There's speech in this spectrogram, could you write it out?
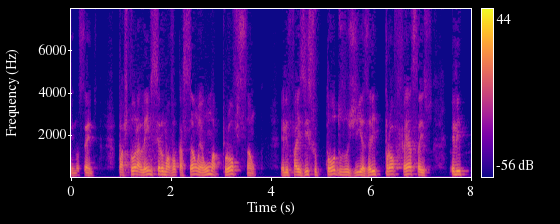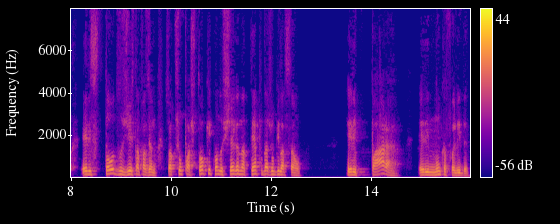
inocente. Pastor, além de ser uma vocação, é uma profissão. Ele faz isso todos os dias, ele professa isso. Ele, ele todos os dias está fazendo. Só que o pastor que quando chega no tempo da jubilação, ele para, ele nunca foi líder.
